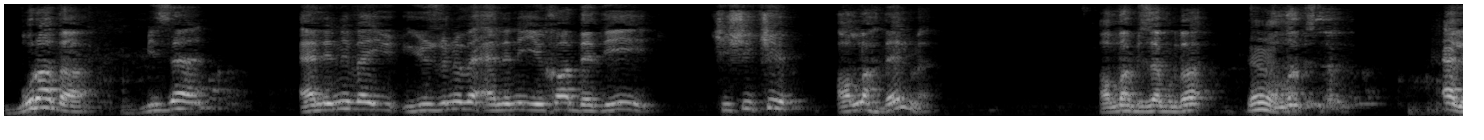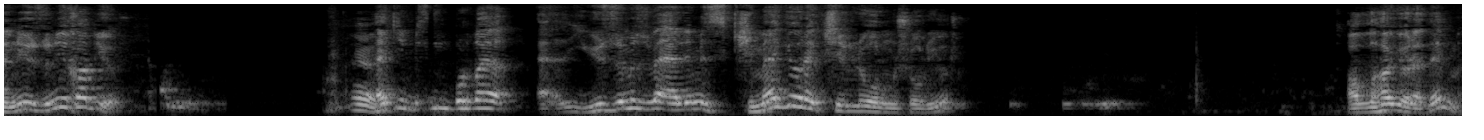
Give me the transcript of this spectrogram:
Burada bize elini ve yüzünü ve elini yıka dediği kişi kim? Allah değil mi? Allah bize burada Evet. Allah bize elini yüzünü yıka diyor. Evet. Peki bizim burada e, yüzümüz ve elimiz kime göre kirli olmuş oluyor? Allah'a göre değil mi?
